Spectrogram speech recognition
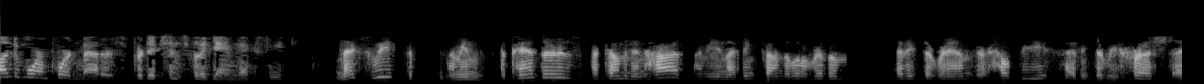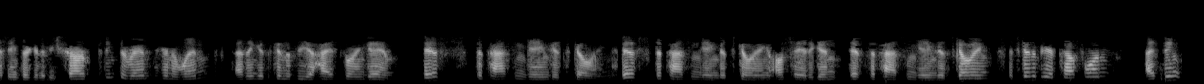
on to more important matters. Predictions for the game next week. Next week, I mean, the Panthers are coming in hot. I mean, I think found a little rhythm I think the Rams are healthy. I think they're refreshed. I think they're going to be sharp. I think the Rams are going to win. I think it's going to be a high scoring game. If the passing game gets going, if the passing game gets going, I'll say it again, if the passing game gets going, it's going to be a tough one. I think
